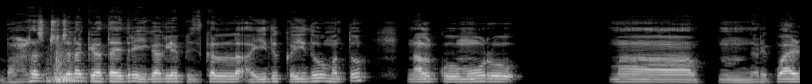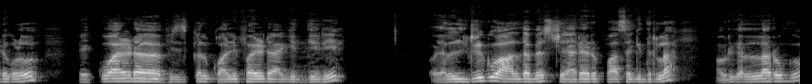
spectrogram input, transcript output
ಬಹಳಷ್ಟು ಜನ ಕೇಳ್ತಾ ಇದ್ರೆ. ಈಗಾಗಲೇ ಫಿಸಿಕಲ್ ಐದಕ್ಕೈದು ಮತ್ತು ನಾಲ್ಕು, ಮೂರು ರಿಕ್ವೈರ್ಡ್ಗಳು ರಿಕ್ವೈರ್ಡ್ ಫಿಸಿಕಲ್ ಕ್ವಾಲಿಫೈಡ್ ಆಗಿದ್ದೀರಿ. ಎಲ್ರಿಗೂ ಆಲ್ ದ ಬೆಸ್ಟ್ ಯಾರ್ಯಾರು ಪಾಸ್ ಆಗಿದ್ರಲ್ಲ, ಅವ್ರಿಗೆಲ್ಲರಿಗೂ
